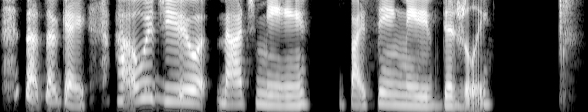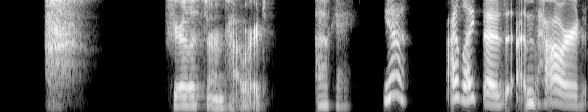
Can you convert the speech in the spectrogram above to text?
that's okay. How would you match me by seeing me digitally? Fearless or empowered. Okay. Yeah. I like those. Empowered.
